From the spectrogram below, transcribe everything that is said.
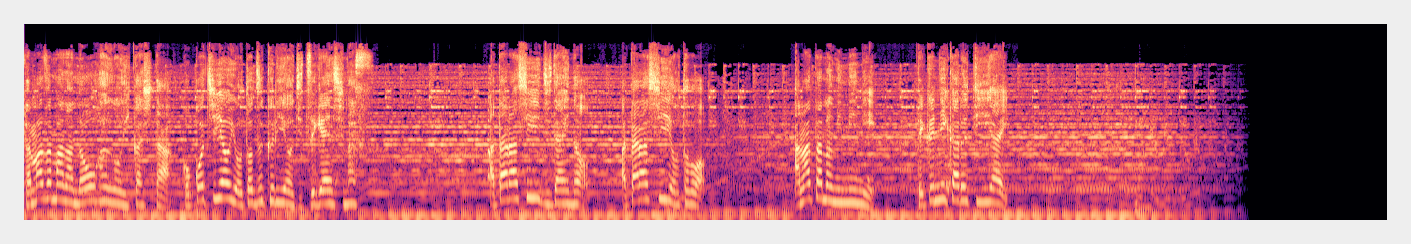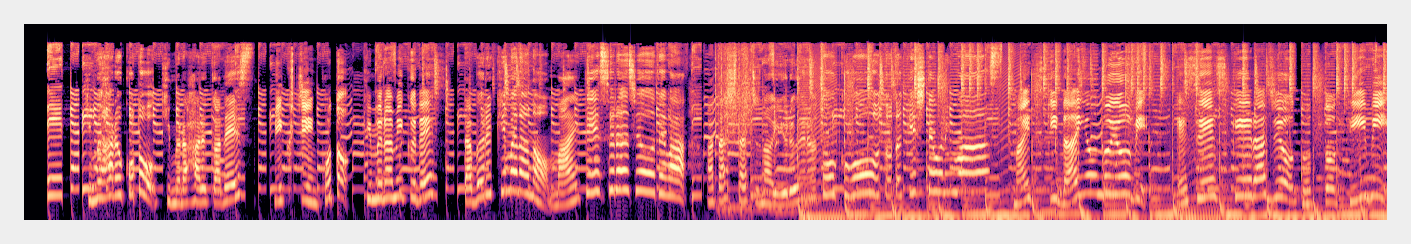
さまざまなノウハウを生かした心地よい音作りを実現します。新しい時代の新しい音をあなたの耳に「テクニカル TI」キムハル春こと木村遥です。みくちんこと木村みくです。ダブル木村のマイペースラジオでは私たちのゆるゆるトークをお届けしております。毎月第4土曜日、SSK ラジオ .tv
